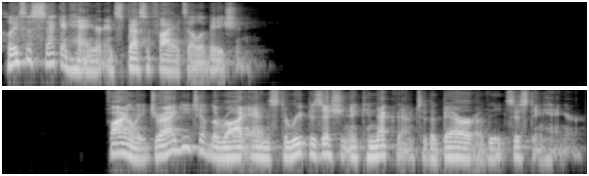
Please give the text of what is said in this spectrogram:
place a second hanger and specify its elevation. Finally, drag each of the rod ends to reposition and connect them to the bearer of the existing hanger.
